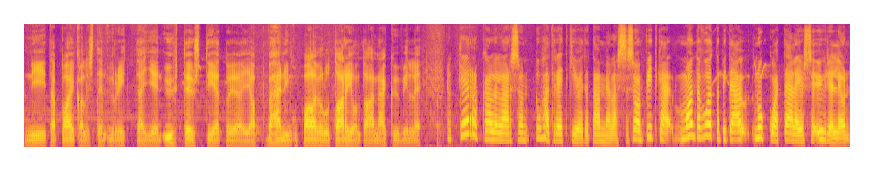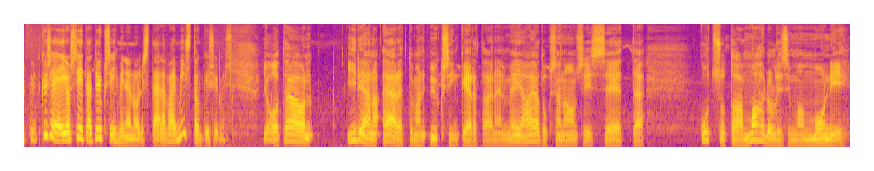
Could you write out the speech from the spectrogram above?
niitä paikallisten yrittäjien yhteystietoja ja vähän niin kuin palvelutarjontaa näkyville. No kerro Kalle Larsson, tuhat retkiöitä Tammelassa. Se on pitkä, monta vuotta pitää nukkua täällä, jos se yhdelle on. Kyse ei ole siitä, että yksi ihminen olisi täällä, vai mistä on kysymys? Joo, tämä on ideana äärettömän yksinkertainen. Meidän ajatuksena on siis se, että kutsutaan mahdollisimman moni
